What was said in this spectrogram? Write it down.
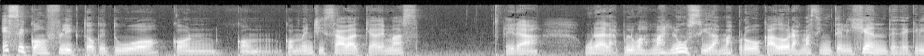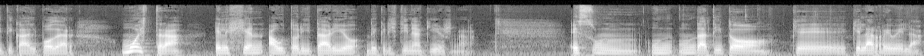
Ese conflicto que tuvo con, con, con Menchi Sabat, que además era una de las plumas más lúcidas, más provocadoras, más inteligentes de crítica del poder, muestra el gen autoritario de Cristina Kirchner es un, datito que, la revela.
